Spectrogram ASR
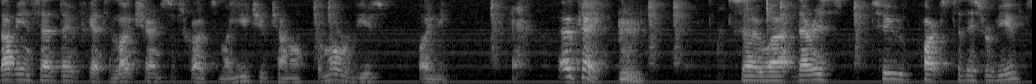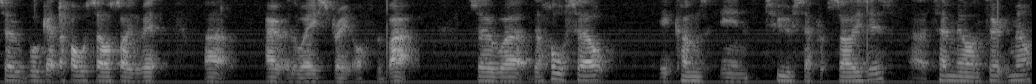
That being said, don't forget to like, share, and subscribe to my YouTube channel for more reviews by me. Okay, so uh, there is two parts to this review, so we'll get the wholesale side of it uh, out of the way straight off the bat. So uh, the wholesale, it comes in two separate sizes, 10mm and 30mm.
